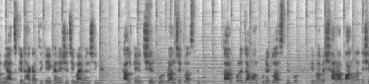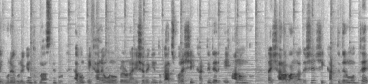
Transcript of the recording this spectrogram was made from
আমি আজকে ঢাকা থেকে এখানে এসেছি ময়মনসিংহে কালকে শেরপুর ব্রাঞ্চে ক্লাস নেব। তারপরে জামালপুরে ক্লাস নেব। এভাবে সারা বাংলাদেশে ঘুরে ঘুরে কিন্তু ক্লাস নেব। এবং এখানে অনুপ্রেরণা হিসেবে কিন্তু কাজ করে শিক্ষার্থীদের এই আনন্দ। তাই সারা বাংলাদেশে শিক্ষার্থীদের মধ্যে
